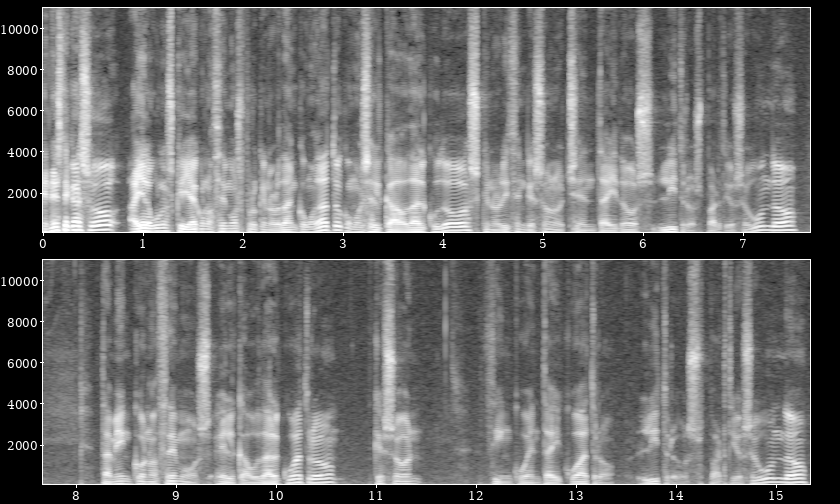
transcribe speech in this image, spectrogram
En este caso hay algunos que ya conocemos porque nos lo dan como dato, como es el caudal Q2, que nos dicen que son 82 litros partido segundo. También conocemos el caudal 4, que son 54 litros partido segundo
